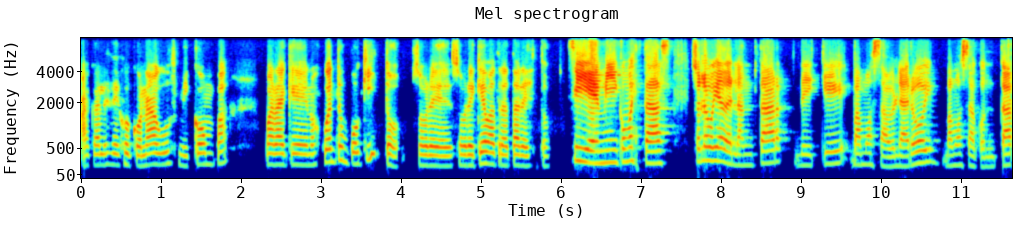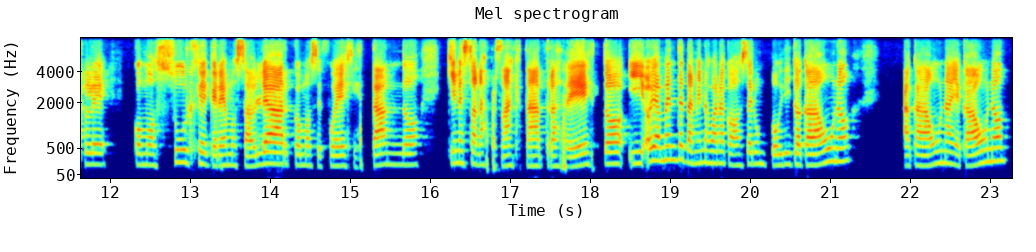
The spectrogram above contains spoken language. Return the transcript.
acá les dejo con Agus, mi compa, para que nos cuente un poquito sobre, sobre qué va a tratar esto. Sí, Emi, ¿cómo estás? Yo le voy a adelantar de qué vamos a hablar hoy. Vamos a contarle cómo surge, queremos hablar, cómo se fue gestando, quiénes son las personas que están atrás de esto y obviamente también nos van a conocer un poquito a cada uno, a cada una y a cada uno,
